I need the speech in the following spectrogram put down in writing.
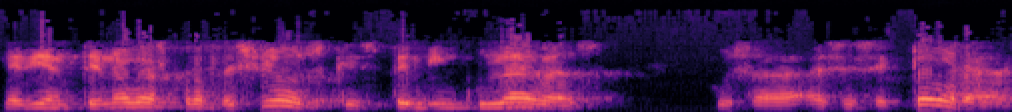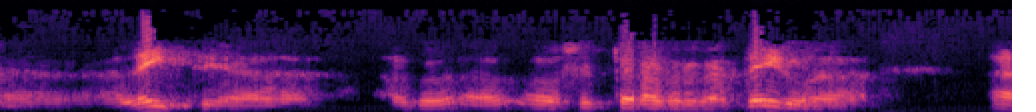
mediante novas profesións que estén vinculadas pues, a, a ese sector, a, a leite, a, a, a, ao sector agrogateiro, a, a,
